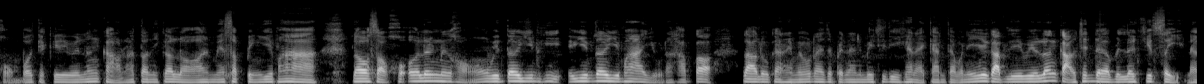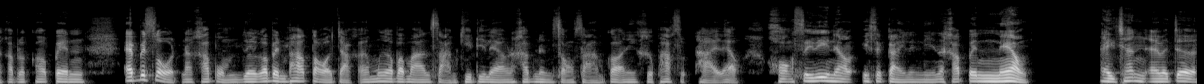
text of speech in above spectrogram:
ผมโปรเจกต์รีวิวเรื่องเก่านะตอนนี้ก็รอเมสปริงยี่ห้าเราสองคเออเรื่องหนึ่งของวินเตอร์ยี่พี่วินเตอร์ยี่ห้าอยู่นะครับก็รอดูกันให้ไหมว่าน่าจะเป็นอนิเมะที่ดีแค่ไหนกันแต่วันนี้อยู่กับรีวิวเรื่องเก่าเช่นเดิมเป็นเรื่องที่สี่นะครับแล้วก็เป็นเอพิโซดนะครับผมเดี๋ยวก็เป็นภาคต่อจากเมื่อประมาณ 3คลิปที่แล้วนะครับหนึ่งสองสามก็อันนี้คือภาคสุดท้ายแล้วของซีรีส์แนวอิสกายเรื่องนี้นะครับ เป็นแนวแอคชั่นแอดเวนเจอร์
